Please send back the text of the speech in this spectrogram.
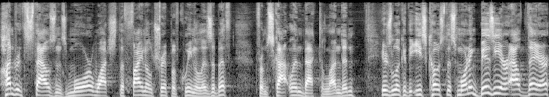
Hundreds thousands more watched the final trip of Queen Elizabeth from Scotland back to London. Here's a look at the East Coast this morning. Busier out there.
